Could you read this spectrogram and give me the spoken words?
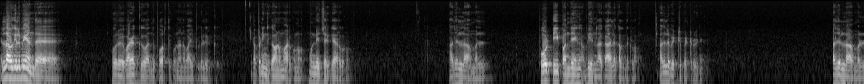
எல்லா வகையிலுமே அந்த ஒரு வழக்கு வந்து போகிறதுக்கு உண்டான வாய்ப்புகள் இருக்குது அப்போ நீங்கள் கவனமாக இருக்கணும். முன்னெச்சரிக்கையாக இருக்கணும். அது இல்லாமல் போட்டி பந்தயம் அப்படி இருந்தாக்கா அதில் கலந்துக்கலாம். அதில் வெற்றி பெற்றுவீங்க அது இல்லாமல்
